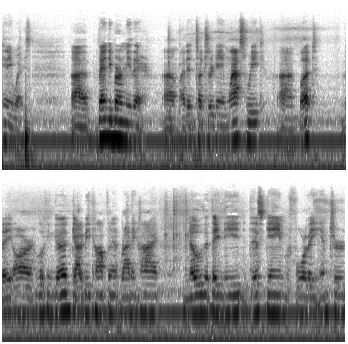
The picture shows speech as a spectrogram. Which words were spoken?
anyways, uh, Vandy burned me there. Um, I didn't touch their game last week, uh, but they are looking good. Got to be confident, riding high. Know that they need this game before they enter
